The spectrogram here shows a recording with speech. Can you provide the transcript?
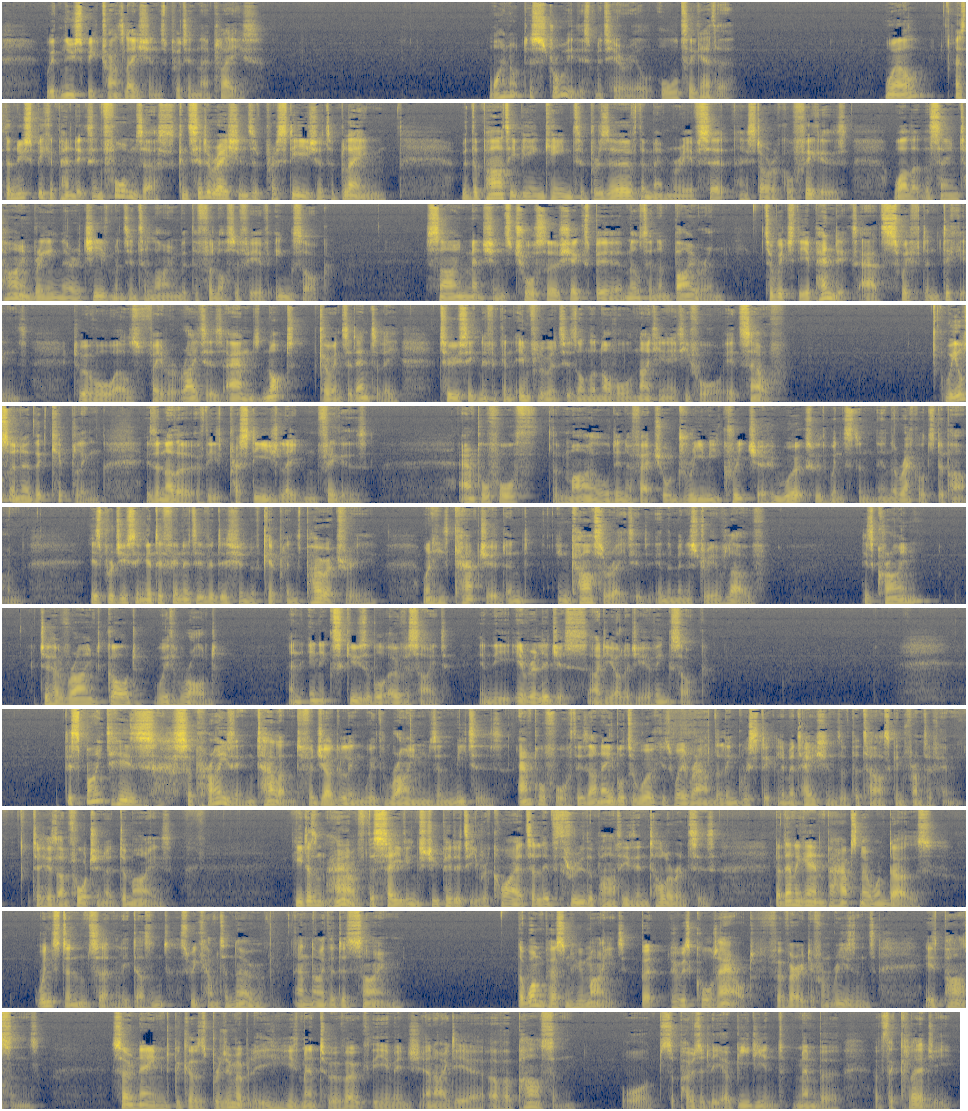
with Newspeak translations put in their place. Why not destroy this material altogether? Well, as the Newspeak appendix informs us, considerations of prestige are to blame, with the party being keen to preserve the memory of certain historical figures while at the same time bringing their achievements into line with the philosophy of Ingsoc. Syme mentions Chaucer, Shakespeare, Milton, and Byron, to which the appendix adds Swift and Dickens, two of Orwell's favourite writers, and, not coincidentally, two significant influences on the novel 1984 itself. We also know that Kipling is another of these prestige laden figures. Ampleforth, the mild, ineffectual, dreamy creature who works with Winston in the records department, is producing a definitive edition of Kipling's poetry when he's captured and incarcerated in the Ministry of Love. His crime? To have rhymed God with rod, an inexcusable oversight in the irreligious ideology of Ingsoc. Despite his surprising talent for juggling with rhymes and meters, Ampleforth is unable to work his way round the linguistic limitations of the task in front of him, to his unfortunate demise. He doesn't have the saving stupidity required to live through the party's intolerances, but then again, perhaps no one does. Winston certainly doesn't, as we come to know, and neither does Syme. The one person who might, but who is caught out for very different reasons, is Parsons so named because presumably he's meant to evoke the image and idea of a parson, or supposedly obedient member of the clergy.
